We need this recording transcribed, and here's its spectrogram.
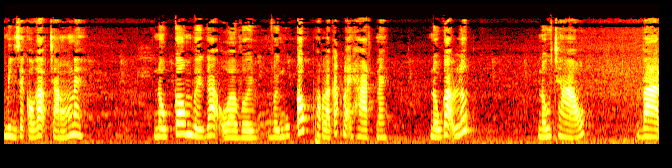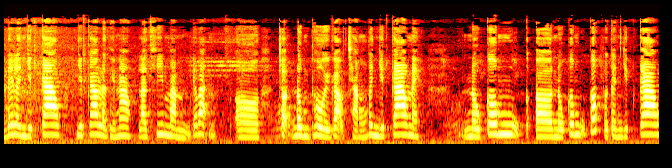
mình sẽ có gạo trắng này nấu cơm với gạo à, với với ngũ cốc hoặc là các loại hạt này. Nấu gạo lứt nấu cháo. Và đây là nhiệt cao. Nhiệt cao là thế nào? Là khi mà các bạn uh, chọn đồng thời gạo trắng và nhiệt cao này. Nấu cơm ngũ, uh, nấu cơm ngũ cốc với cả nhiệt cao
